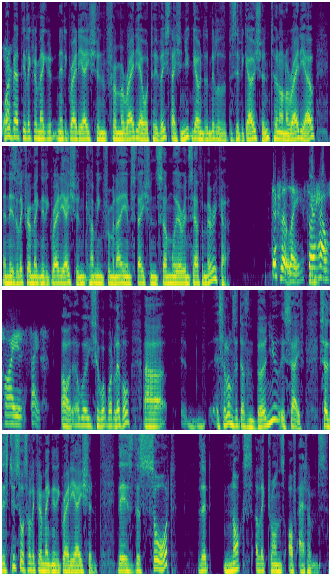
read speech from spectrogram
What about the electromagnetic radiation from a radio or TV station? You can go into the middle of the Pacific Ocean, turn on a radio, and there's electromagnetic radiation coming from an AM station somewhere in South America. Definitely. So how high is safe? Oh, well, so what, what level? Uh, so long as it doesn't burn you, is safe. So there's two sorts of electromagnetic radiation. There's the sort that knocks electrons off atoms.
